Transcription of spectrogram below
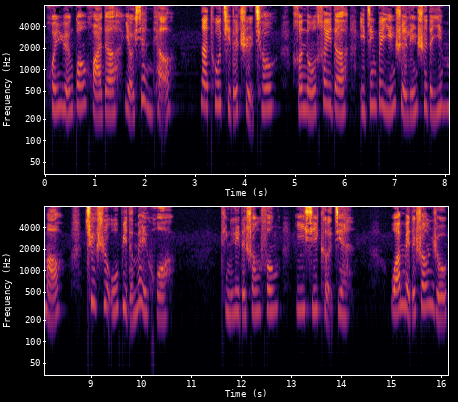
浑圆光滑的有线条，那凸起的齿丘和浓黑的已经被饮水淋湿的阴毛，却是无比的魅惑。挺立的双峰依稀可见，完美的双乳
